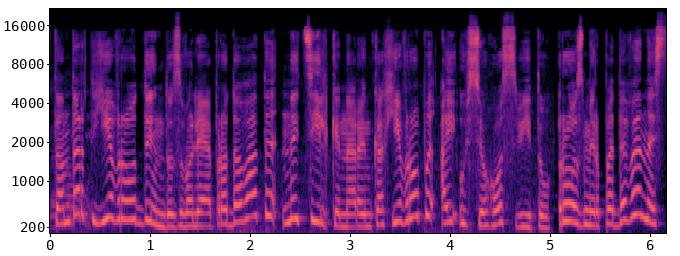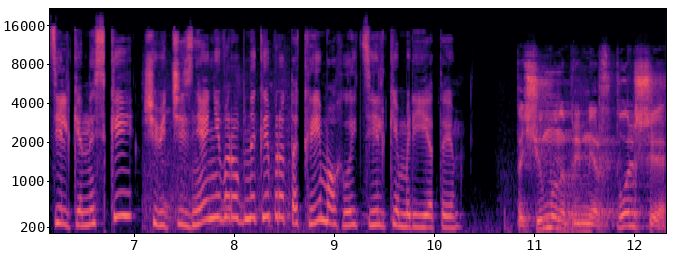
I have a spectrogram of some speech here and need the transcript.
Стандарт Євро 1 дозволяє продавати не тільки на ринках Європи, а й усього світу. Розмір ПДВ настільки низький, що вітчизняні виробники про такий могли тільки мріяти. Почему, например, в Польше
